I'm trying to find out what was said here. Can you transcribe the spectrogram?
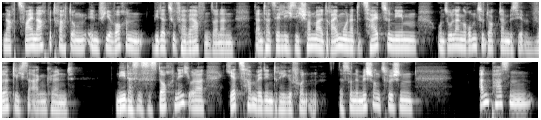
nach zwei Nachbetrachtungen in vier Wochen wieder zu verwerfen, sondern dann tatsächlich sich schon mal drei Monate Zeit zu nehmen und so lange rumzudoktern, bis ihr wirklich sagen könnt, nee, das ist es doch nicht oder jetzt haben wir den Dreh gefunden. Das ist so eine Mischung zwischen anpassen,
